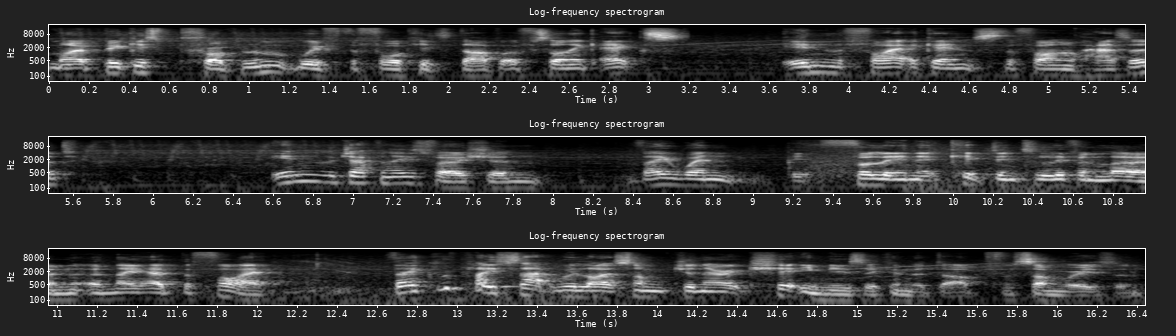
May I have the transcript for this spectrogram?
my biggest problem with the 4Kids dub of Sonic X in the fight against the Final Hazard in the Japanese version, they went it full in. It kicked into Live and Learn, and they had the fight. They replaced that with like some generic shitty music in the dub for some reason,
